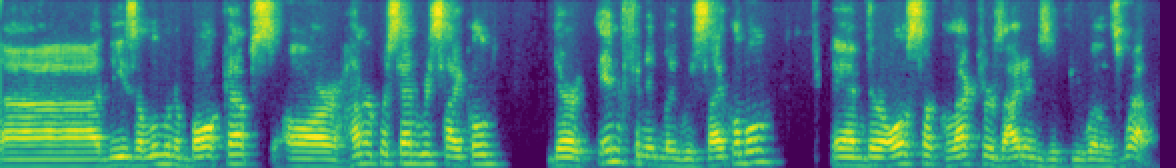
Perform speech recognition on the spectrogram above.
Uh, these aluminum ball cups are 100% recycled. They're infinitely recyclable, and they're also collector's items, if you will, as well.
